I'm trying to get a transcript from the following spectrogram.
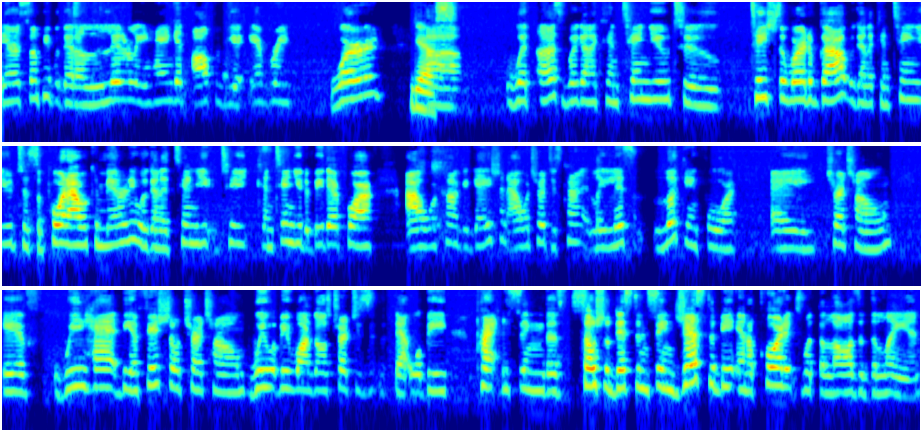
there are some people that are literally hanging off of your every word. yes, Uh, with us, we're going to continue to teach the word of God. We're going to continue to support our community. We're going to continue to continue to be there for our, our congregation. Our church is currently listen, looking for a church home. If we had the official church home, we would be one of those churches that will be practicing the social distancing just to be in accordance with the laws of the land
